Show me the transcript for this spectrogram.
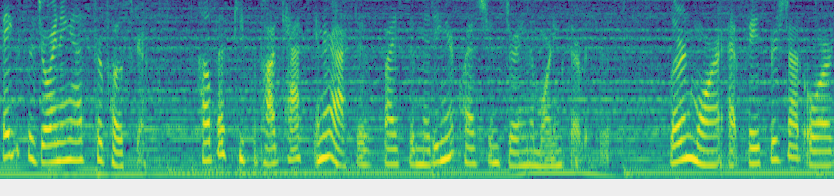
Thanks for joining us for Postscript. Help us keep the podcast interactive by submitting your questions during the morning services. Learn more at faithbridge.org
